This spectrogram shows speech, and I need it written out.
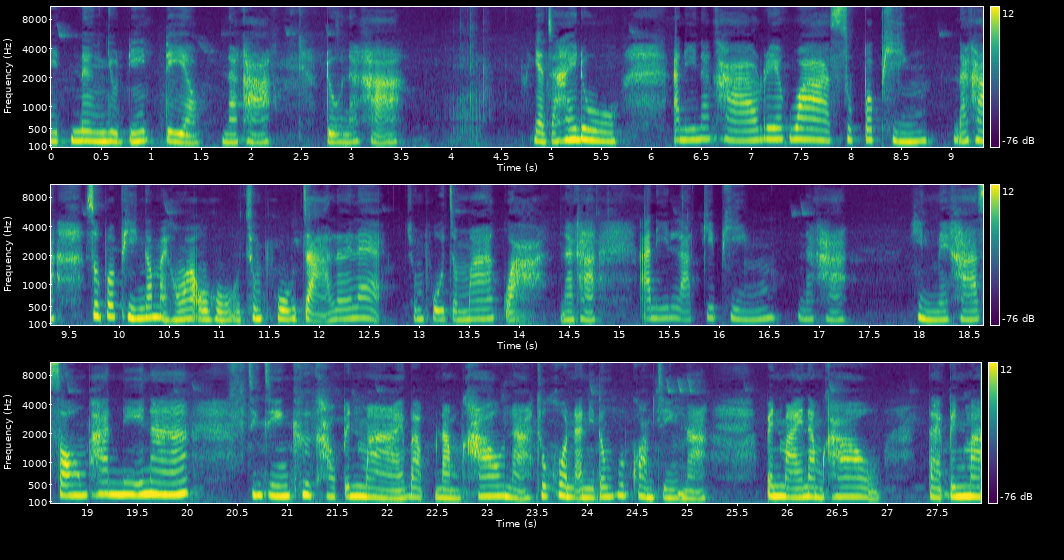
นิดนึงอยู่นิดเดียวนะคะ ดูนะคะ อยากจะให้ดู อันนี้นะคะเรียกว่าซูเปอร์พิงค์นะคะซูเปอร์พิงค์ก็หมายความว่าโอ้โห ชมพูจ๋าเลยแหละ ชมพูจะมากกว่านะคะ อันนี้ลัคกี้พิงค์นะคะ เห็นไหมคะซองพันนี้นะ จริงๆคือเขาเป็นไม้แบบนำเข้านะ ทุกคนอันนี้ต้องพูดความจริงนะ เป็นไม้นำเข้า แต่เป็นไม้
